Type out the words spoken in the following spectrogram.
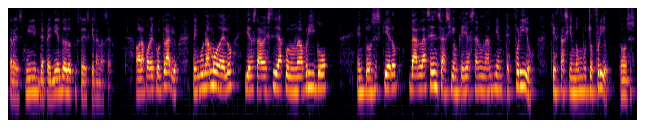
3000, dependiendo de lo que ustedes quieran hacer. Ahora, por el contrario, tengo una modelo y está vestida con un abrigo. Entonces quiero dar la sensación que ella está en un ambiente frío, que está haciendo mucho frío. Entonces,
